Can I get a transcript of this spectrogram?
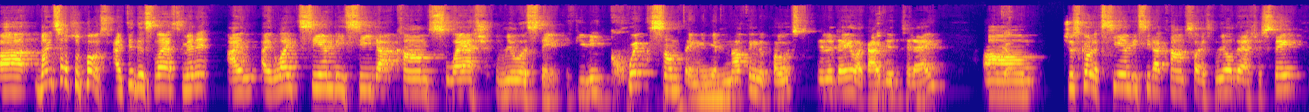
uh, my social post, I did this last minute. I, I like cnbc.com slash real estate. If you need quick something and you have nothing to post in a day like I did today, um, just go to cnbc.com slash real dash estate.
